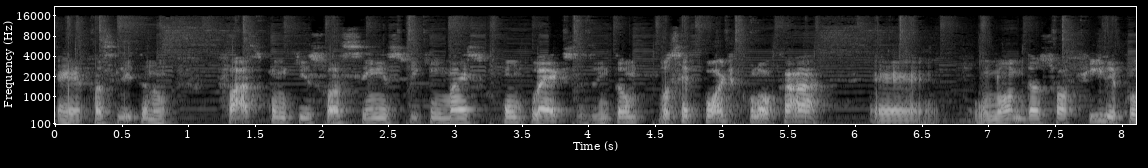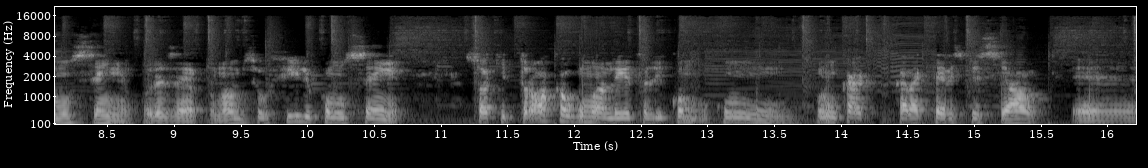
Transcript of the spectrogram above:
é, facilita não faz com que suas senhas fiquem mais complexas. Então você pode colocar é, o nome da sua filha como senha, por exemplo, o nome do seu filho como senha. Só que troca alguma letra ali com, com, com um car caractere especial. É,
